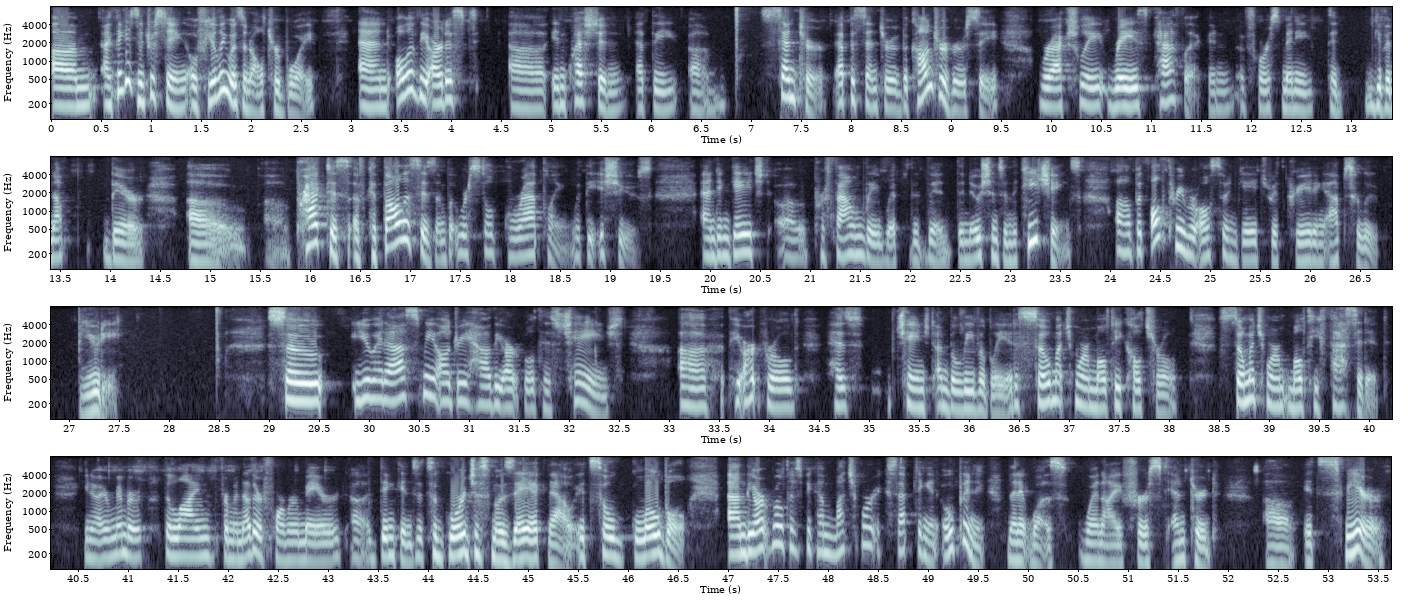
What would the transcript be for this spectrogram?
Um, I think it's interesting. Ofili was an altar boy, and all of the artists uh, in question at the um, center, epicenter of the controversy, were actually raised Catholic. And of course, many had given up their uh, uh, practice of Catholicism, but were still grappling with the issues and engaged uh, profoundly with the, the, the, notions and the teachings. Uh, but all three were also engaged with creating absolute beauty. So you had asked me, Audrey, how the art world has changed. Uh, the art world has changed unbelievably. It is so much more multicultural, so much more multifaceted. You know, I remember the line from another former mayor, uh, Dinkins, it's a gorgeous mosaic now. It's so global. And the art world has become much more accepting and open than it was when I first entered uh, its sphere.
